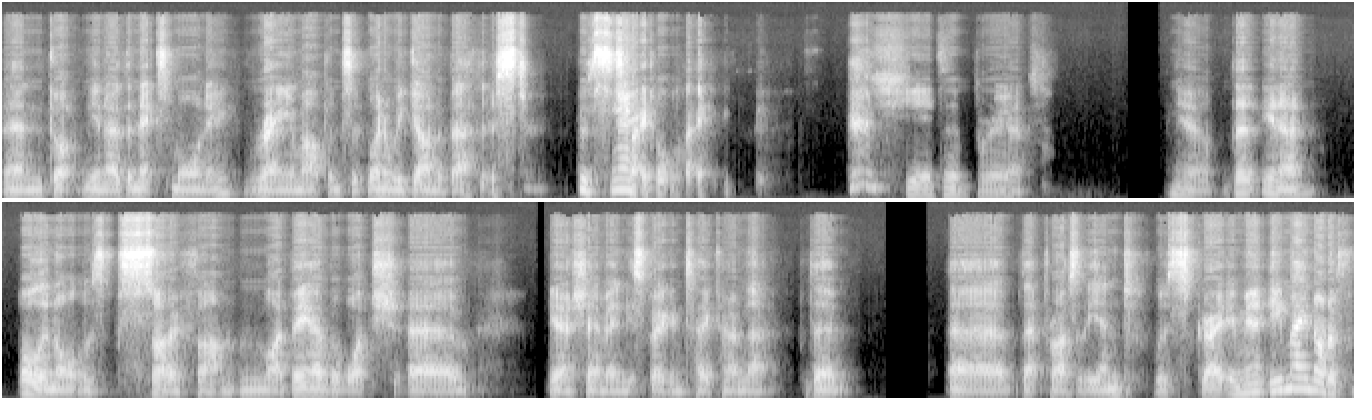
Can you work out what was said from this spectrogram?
and got, you know, the next morning, rang him up and said, when are we going to Bathurst? Straight away. Shit a brick. Yeah, but you know, all in all, it was so fun, and like being able to watch, um, you know, Shane Van Gisbergen take home that the uh, that prize at the end was great. I mean, he may not have,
